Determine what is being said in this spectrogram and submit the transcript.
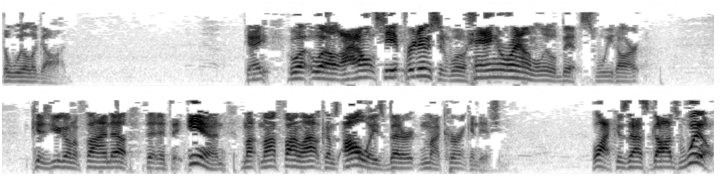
the will of God. Okay? Well, well I don't see it producing. Well, hang around a little bit, sweetheart because you're going to find out that at the end, my, my final outcome is always better than my current condition. Why? Because that's God's will.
